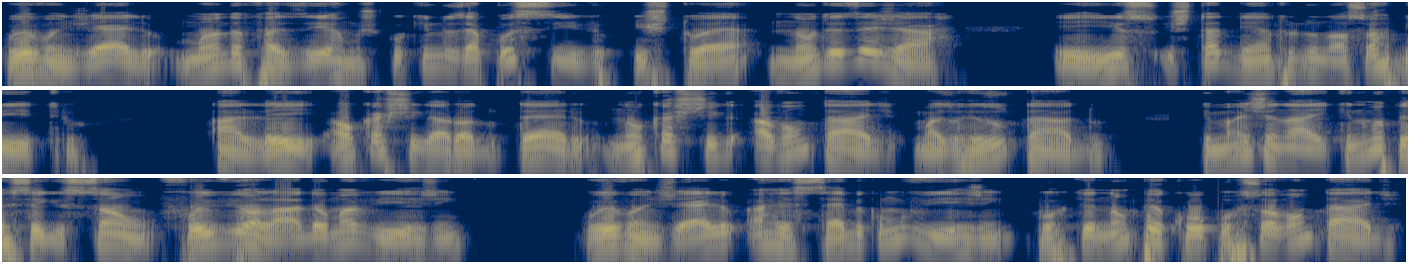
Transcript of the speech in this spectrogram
O Evangelho manda fazermos o que nos é possível, isto é, não desejar, e isso está dentro do nosso arbítrio. A lei, ao castigar o adultério, não castiga a vontade, mas o resultado. Imaginai que numa perseguição foi violada uma virgem. O Evangelho a recebe como virgem, porque não pecou por sua vontade,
